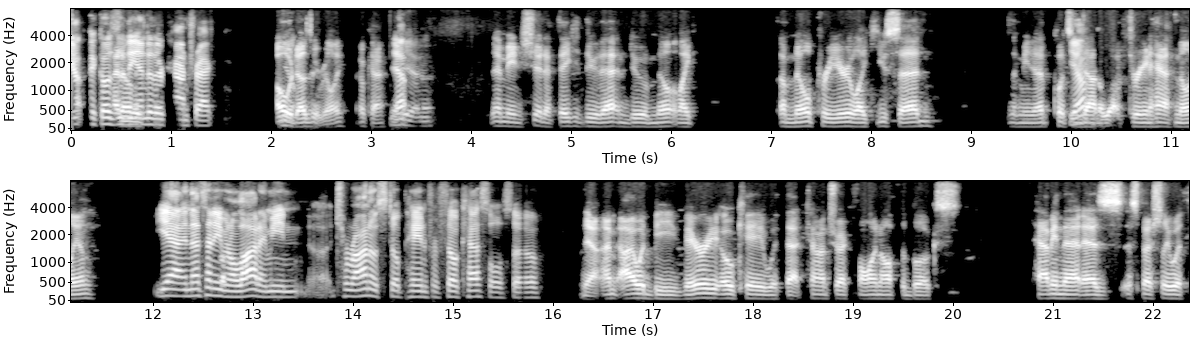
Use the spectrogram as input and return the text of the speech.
Yep, it goes I to the end of their contract. Oh, Yep. does it really? Okay. Yep. Yeah. I mean, shit, if they could do that and do a mill like a mill per year, like you said, I mean that puts Yep. them down to what three and a half million. Yeah, and that's not even a lot. I mean, uh, Toronto's still paying for Phil Kessel, so Yeah, I'm, I would be very okay with that contract falling off the books. Having that as, especially with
